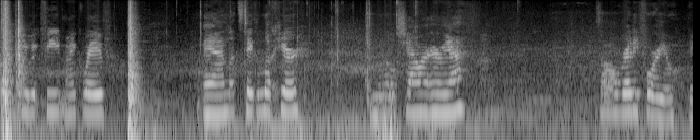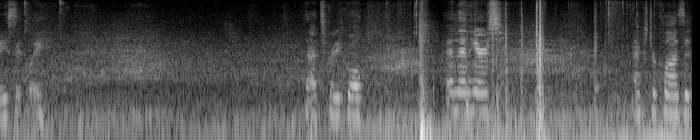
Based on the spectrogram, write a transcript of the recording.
four cubic feet microwave. And let's take a look here in the little shower area. It's all ready for you, basically. That's pretty cool. And then here's extra closet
